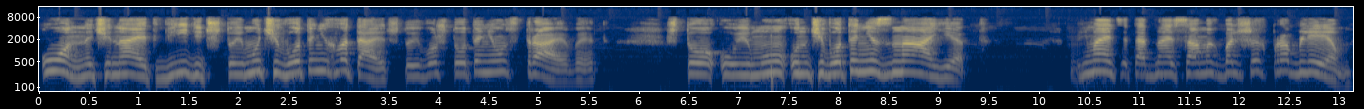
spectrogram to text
он начинает видеть, что ему чего-то не хватает, что его что-то не устраивает, что у ему он чего-то не знает. Понимаете, это одна из самых больших проблем.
